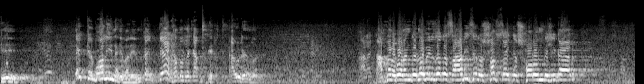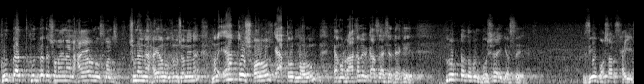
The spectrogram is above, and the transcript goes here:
কি? একটু বলই না এবারে। ব্যাট হাতলে কাঁপতে আউট হয়ে গেল। আপনারা বলেন যে নবীর যত সাহাবি ছিল সব চাইতে সরম বেশি কার খুদবাত খুদবাতে শোনায় না, হায়াউন ওসমান শোনায় না, হায়াউন ওসমান শোনায় না। মানে এত সরল, এত নরম। এখন রাখালের কাছে এসে দেখে, লোকটা যখন বসাই গেছে, যে বসার সাইজ,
